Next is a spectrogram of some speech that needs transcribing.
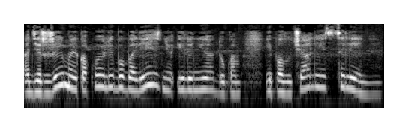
одержимые какой-либо болезнью или недугом, и получали исцеление.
